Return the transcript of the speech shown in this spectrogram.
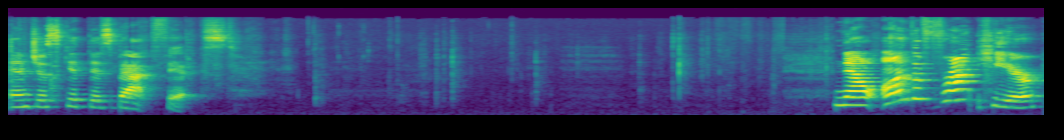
and just get this back fixed. Now on the front here,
